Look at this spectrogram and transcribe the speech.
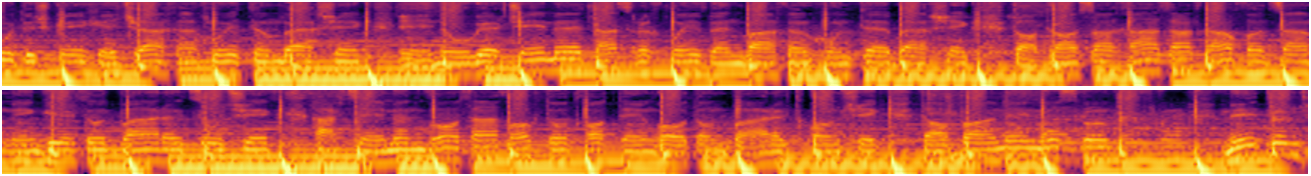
үдэшгүй хийж ахах хүйтэн байх шиг. Энэ үгээр чимээ тасрахгүй бэн бахан хүнтэй байх шиг. Дотроосоо халаалт авах замын гэрлүүд бараг зүг шиг. Харц эмэн буулах огтуд хотын годон барагт гом шиг. Допамин өсгөх мэдрэмж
